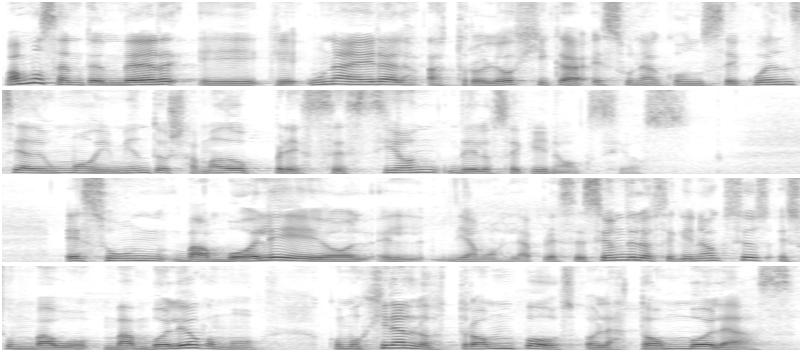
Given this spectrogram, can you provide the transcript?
Vamos a entender eh, que una era astrológica es una consecuencia de un movimiento llamado precesión de los equinoccios. Es un bamboleo, digamos, la precesión de los equinoccios es un bamboleo como, como giran los trompos o las tómbolas.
